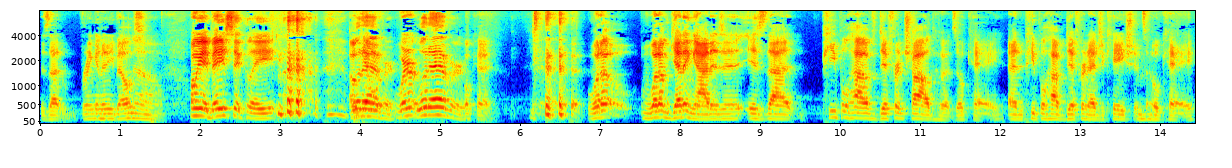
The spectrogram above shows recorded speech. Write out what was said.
is that ringing any bells No. Okay basically Whatever. where- Whatever. okay what I, what I'm getting at is is that people have different childhoods, okay, and people have different educations, Mhm. okay.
